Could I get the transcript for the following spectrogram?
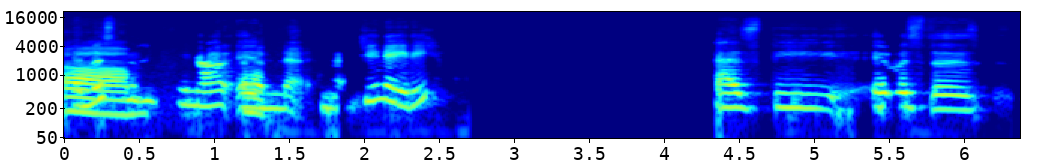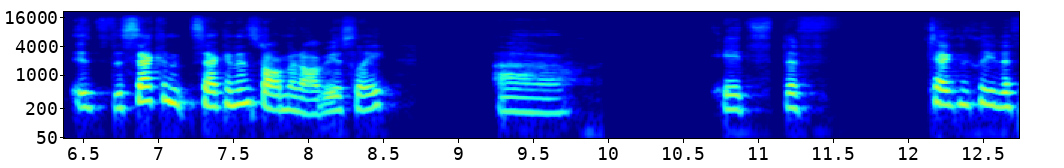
And this Um, movie came out in 1980 as the it was the it's the second second installment obviously. Uh it's the technically the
